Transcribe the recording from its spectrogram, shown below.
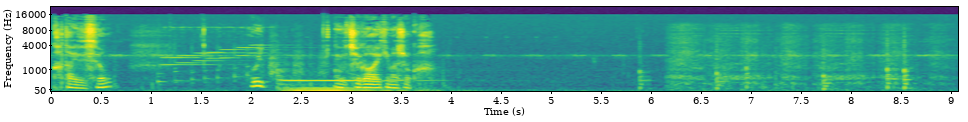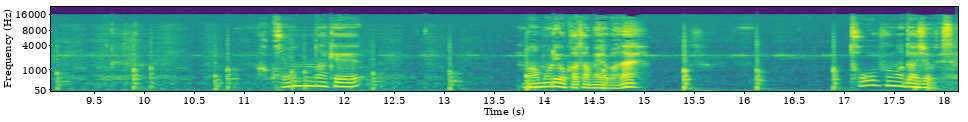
硬いですよ。ほい。内側行きましょうか。こんだけ守りを固めればね当分は大丈夫です。よ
